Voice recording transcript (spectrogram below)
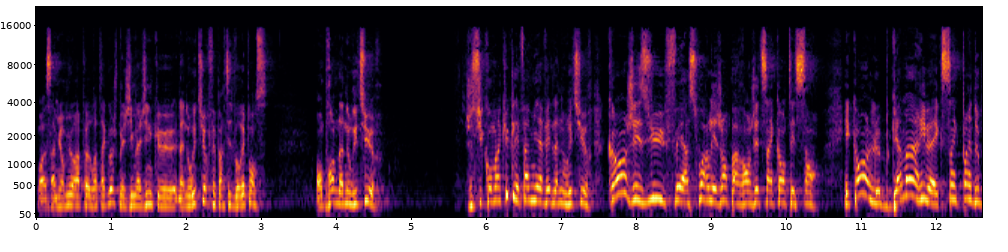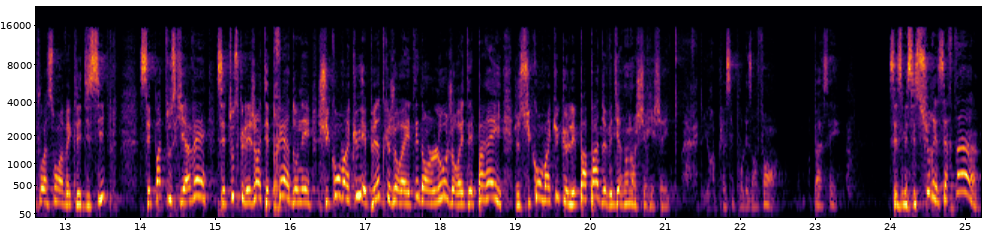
Bon, ça murmure un peu à droite à gauche, mais j'imagine que la nourriture fait partie de vos réponses. On prend de la nourriture. Je suis convaincu que les familles avaient de la nourriture. Quand Jésus fait asseoir les gens par rangées de 50 et 100, et quand le gamin arrive avec 5 pains et 2 poissons avec les disciples, c'est pas tout ce qu'il y avait, c'est tout ce que les gens étaient prêts à donner. Je suis convaincu, et peut-être que j'aurais été dans le lot, j'aurais été pareil. Je suis convaincu que les papas devaient dire non, non, chérie, chérie, arrête, il y aura plus assez pour les enfants. Pas assez. Mais c'est sûr et certain.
